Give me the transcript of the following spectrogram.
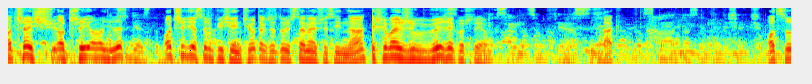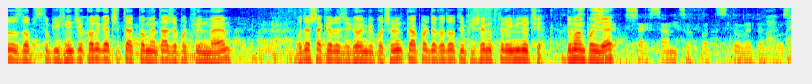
Od 6, od 3, o ile? 30. Od 30 do 50, także tu już cena już jest inna. Chyba już wyżej kosztują. Dwóch samców jest Tak? 100 do 150. Od 100 do 150. Kolega czyta komentarze pod filmem. Bo też takie rodzi gołębie poczułem. Kapel do hodowcy piszemy w której minucie. Tu mam po ile? Trzech, samców od 100 do 200.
